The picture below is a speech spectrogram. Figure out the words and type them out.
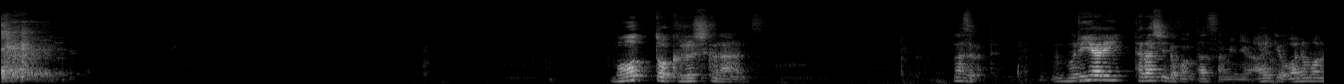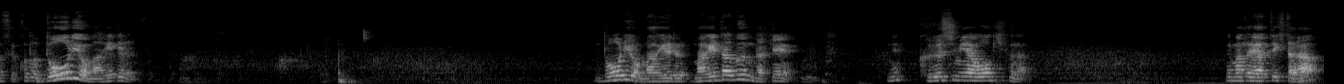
田さんもっと苦しくなるんです。なぜかって。無理やり正しいところに立つためには相手を悪者にする。この道理を曲げてるんです。道理を曲げる。曲げた分だけ、ね、苦しみは大きくなる。でまたやってきたら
